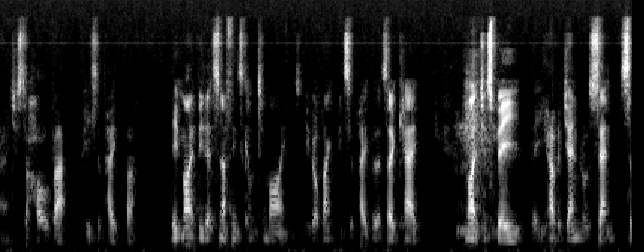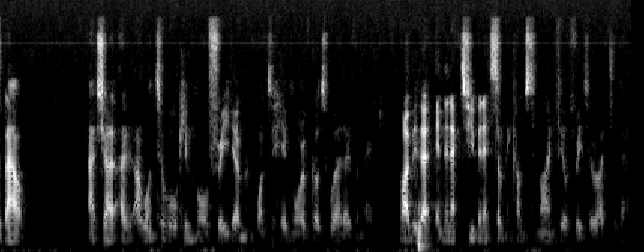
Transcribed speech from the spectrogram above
uh, just to hold that piece of paper. It might be that nothing's come to mind. You've got a blank piece of paper. That's okay. It might just be that you have a general sense about actually, I, I want to walk in more freedom and want to hear more of God's word over me. Might be that in the next few minutes something comes to mind. Feel free to write it down.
